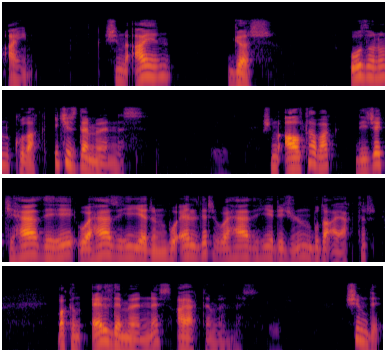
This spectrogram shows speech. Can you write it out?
Ayn. Şimdi ayn göz. Uzunun kulak. İkisi de müennes. Şimdi alta bak. Diyecek ki hazihi ve hazihi yedun. Bu eldir ve hazihi riclun. Bu da ayaktır. Bakın el de müennes, ayak da müennes. Şimdi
